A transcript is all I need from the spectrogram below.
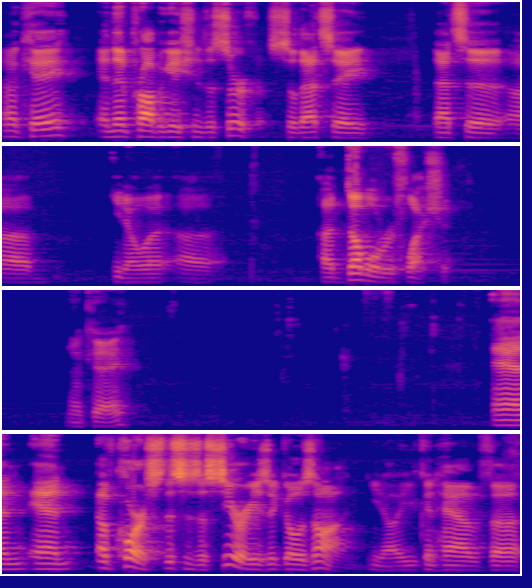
okay, and then propagation to the surface. So that's a that's a uh, you know a, a, a, double reflection, okay. And and of course this is a series. It goes on. You know you can have uh,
